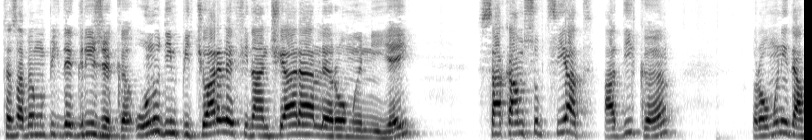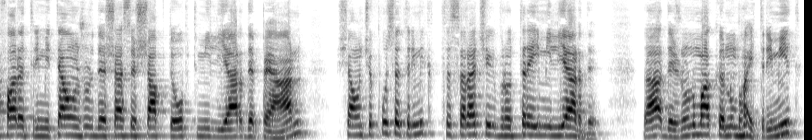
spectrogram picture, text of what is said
trebuie să avem un pic de grijă că unul din picioarele financiare ale României s-a cam subțiat, adică românii de afară trimiteau în jur de 6, 7, 8 miliarde pe an și au început să trimită săracii vreo 3 miliarde. Da? Deci nu numai că nu mai trimit,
